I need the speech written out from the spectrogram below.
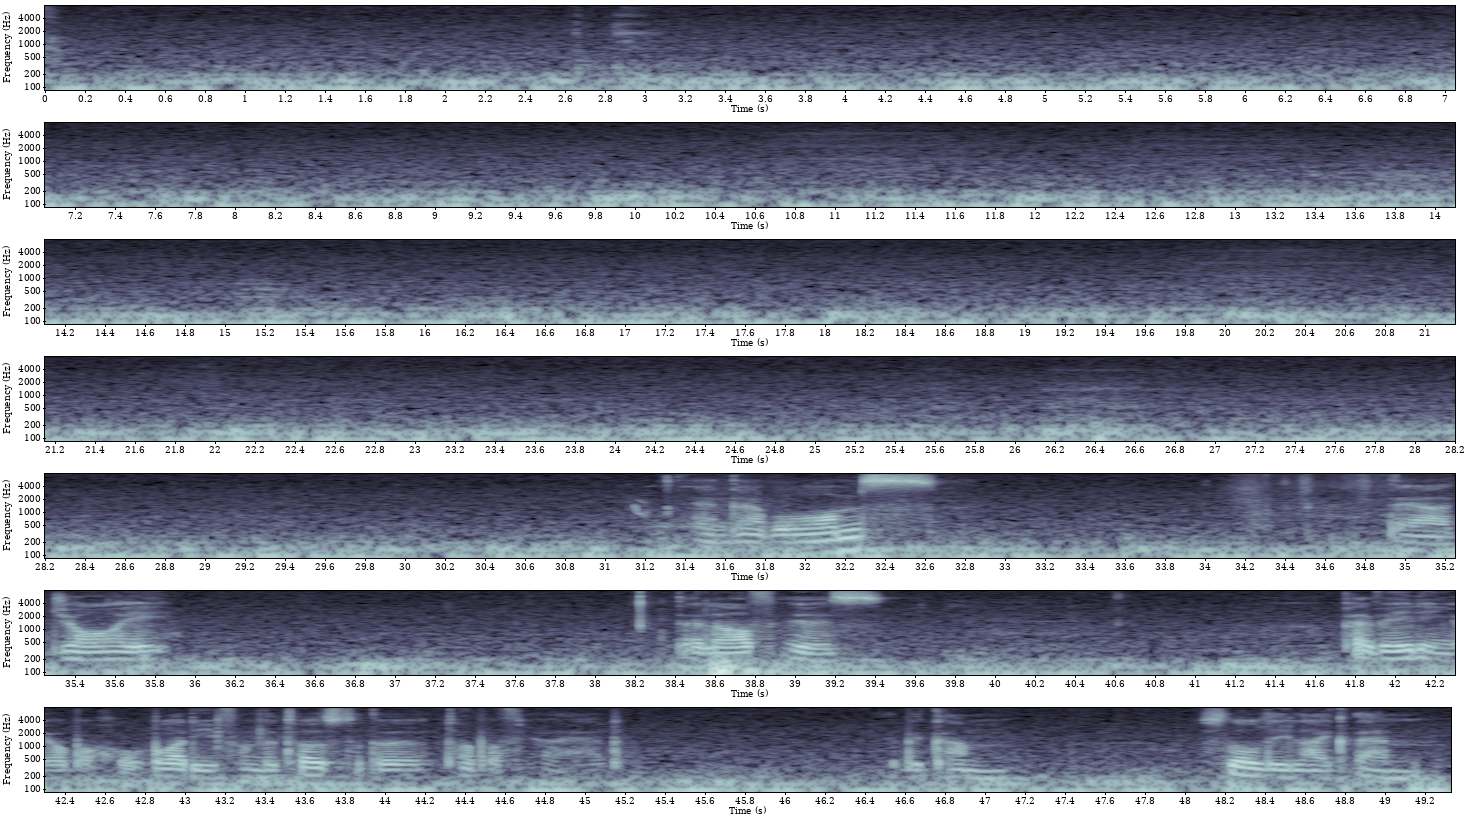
and their warmth, their joy, their love is pervading your whole body from the toes to the top of your head. You become slowly like them.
